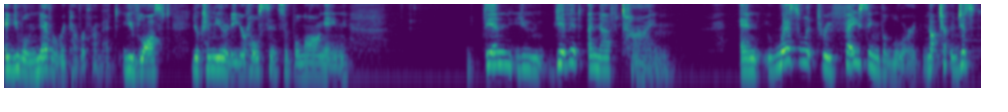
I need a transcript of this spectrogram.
and you will never recover from it, you've lost your community, your whole sense of belonging then you give it enough time and wrestle it through facing the Lord, not try, just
